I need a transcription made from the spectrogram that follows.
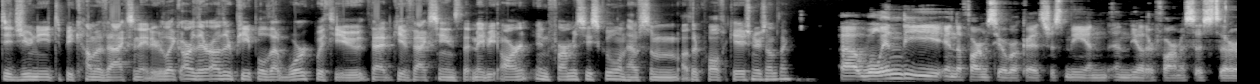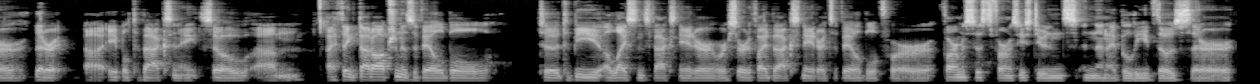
did you need to become a vaccinator? Like, are there other people that work with you that give vaccines that maybe aren't in pharmacy school and have some other qualification or something? Uh, well, in the in the pharmacy I work it's just me and, and the other pharmacists that are that are uh, able to vaccinate. So um, I think that option is available to to be a licensed vaccinator or certified vaccinator. It's available for pharmacists, pharmacy students, and then I believe those that are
